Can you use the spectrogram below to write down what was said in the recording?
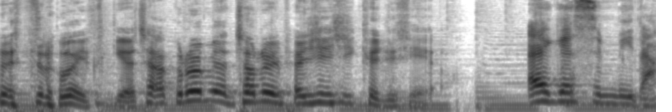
안에 들어가 있을게요. 자 그러면 저를 변신시켜 주세요. 알겠습니다.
